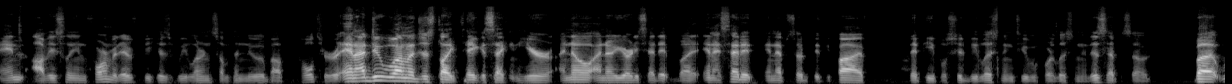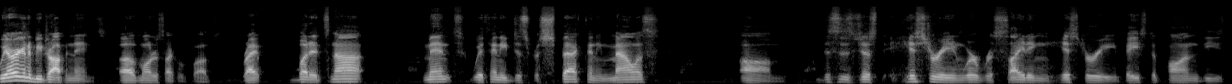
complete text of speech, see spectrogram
and obviously informative because we learn something new about the culture. And I do want to just like take a second here. I know, I know you already said it, but and I said it in episode fifty-five that people should be listening to before listening to this episode. But we are going to be dropping names of motorcycle clubs, right? but it's not meant with any disrespect, any malice. Um, this is just history, and we're reciting history based upon these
